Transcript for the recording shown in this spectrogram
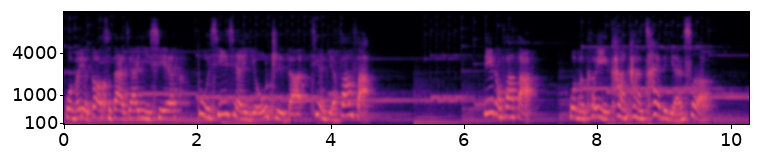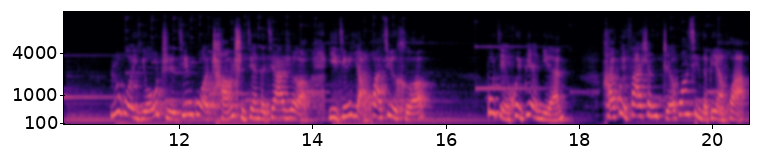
我们也告诉大家一些不新鲜油脂的鉴别方法。第一种方法。我们可以看看菜的颜色，如果油脂经过长时间的加热，已经氧化聚合，不仅会变黏，还会发生折光性的变化。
